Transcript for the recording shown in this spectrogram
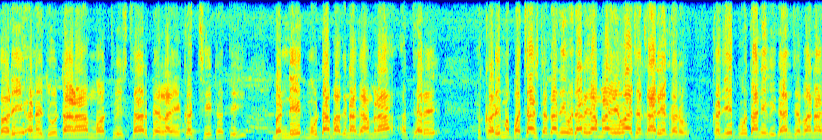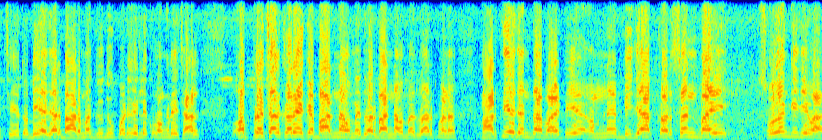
કડી અને જોટાણા મત વિસ્તાર પહેલાં એક જ સીટ હતી. બંને એક મોટા ભાગના ગામડા. અત્યારે કડીમાં પચાસ ટકાથી વધારે ગામડા એવા છે કાર્યકરો કે જે પોતાની વિધાનસભાના છે. તો બે હજાર બારમાં જ જુદું પડ્યું એટલે કોંગ્રેસ હાલ અપપ્રચાર કરે કે બહારના ઉમેદવાર બહારના ઉમેદવાર. પણ ભારતીય જનતા પાર્ટીએ અમને બીજા કરશનભાઈ સોલંકી જેવા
